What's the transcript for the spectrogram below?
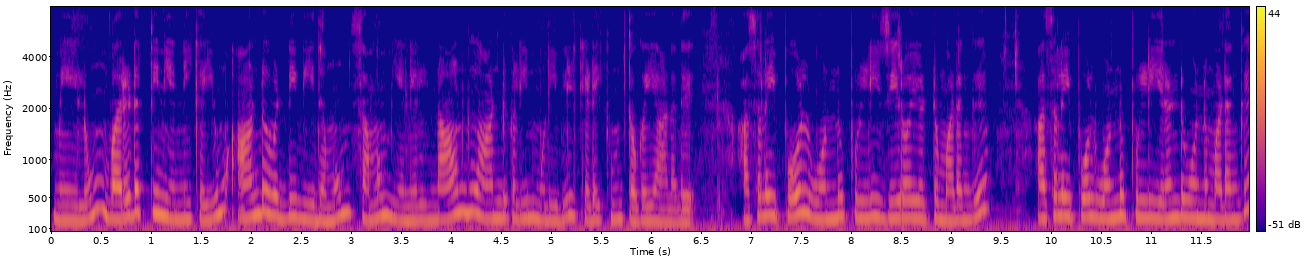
மேலும் வருடத்தின் எண்ணிக்கையும் ஆண்டு வட்டி வீதமும் சமம் எனில் நான்கு ஆண்டுகளின் முடிவில் கிடைக்கும் தொகையானது. அசலை போல் ஒன்று புள்ளி ஜீரோ எட்டு மடங்கு அசலை போல் ஒன்று புள்ளி இரண்டு ஒன்று மடங்கு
